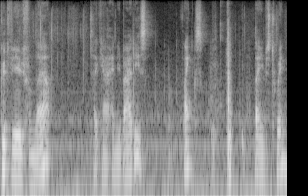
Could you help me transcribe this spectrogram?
Good view from there. Take out any baddies. Thanks. Dave's twin.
